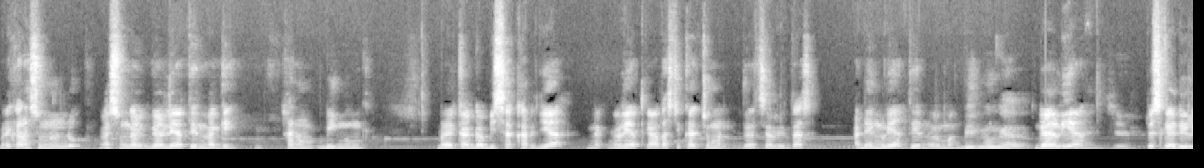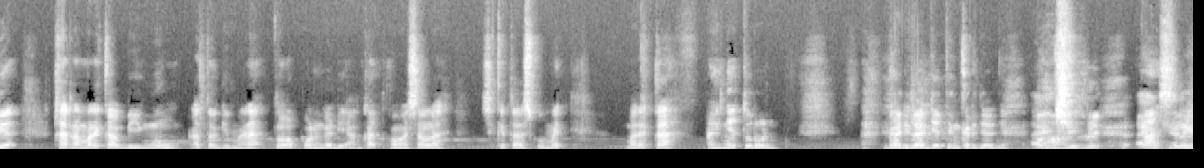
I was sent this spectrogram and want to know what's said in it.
mereka langsung nunduk, langsung nggak nggak liatin lagi, kan bingung. Mereka gak bisa kerja, ng- ngelihat ke atas jika cuma lihat selintas, ada yang ngeliatin memang. Bingung ya? Nggak lihat. Terus gak dilihat karena mereka bingung atau gimana telepon gak diangkat kalau nggak salah sekitar 10 menit mereka akhirnya turun gak dilanjutin kerjanya Aing asli. Asli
